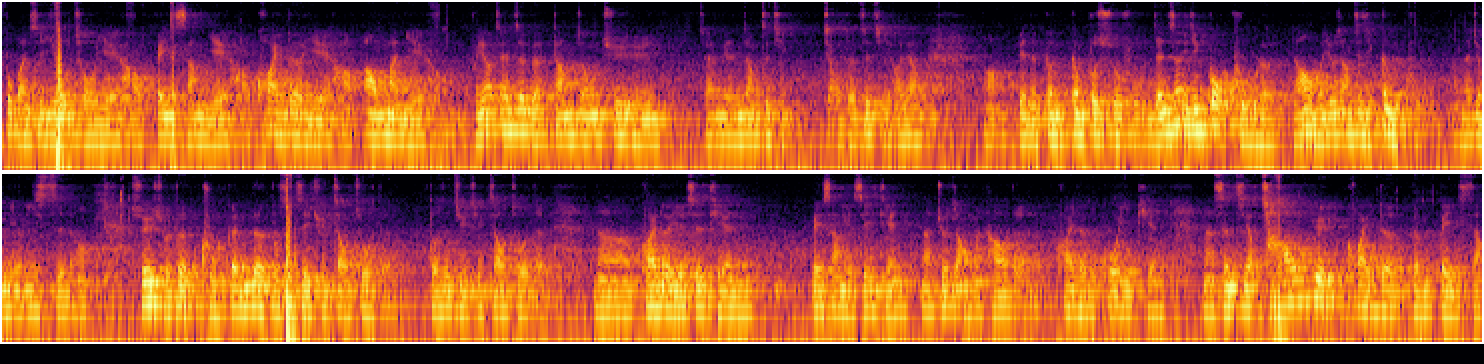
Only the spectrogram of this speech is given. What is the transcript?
不管是忧愁也好，悲伤也好，快乐也好，傲慢也好，不要在这个当中去在那边让自己搅得自己好像。变得更更不舒服。人生已经够苦了，然后我们又让自己更苦，那就没有意思了哦。所以说，这苦跟乐都是自己去造作的，都是自己去造作的。那快乐也是天，悲伤也是一天，那就让我们好好的快乐的过一天。那甚至要超越快乐跟悲伤，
